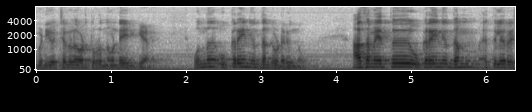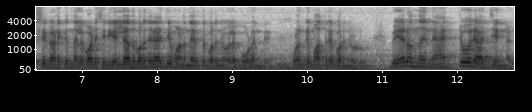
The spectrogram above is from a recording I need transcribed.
വെടിയൊച്ചകളും അവിടെ തുറന്നുകൊണ്ടേയിരിക്കുകയാണ്. ഒന്ന് ഉക്രൈൻ യുദ്ധം തുടരുന്നു. ആ സമയത്ത് ഉക്രൈൻ യുദ്ധത്തിൽ റഷ്യ കാണിക്കുന്ന നിലപാട് ശരിയല്ല എന്ന് പറഞ്ഞ രാജ്യമാണ് നേരത്തെ പറഞ്ഞ പോലെ പോളണ്ട്. പോളണ്ട് മാത്രമേ പറഞ്ഞുള്ളൂ. വേറൊന്ന് നാറ്റോ രാജ്യങ്ങൾ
